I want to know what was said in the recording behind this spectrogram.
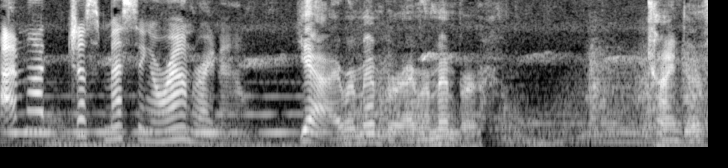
I'm not just messing around right now. Yeah, I remember. I remember. Kind of.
